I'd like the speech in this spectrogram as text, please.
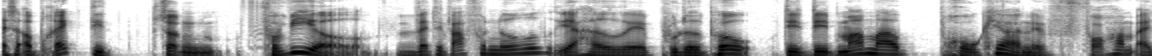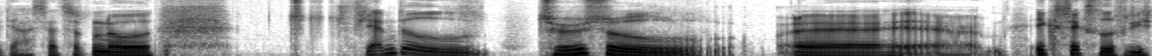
altså oprigtigt sådan forvirret, hvad det var for noget, jeg havde øh, puttet på. Det, det er meget, meget provokerende for ham, at jeg har sat sådan noget fjantet, tøset, øh, ikke sexet, fordi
